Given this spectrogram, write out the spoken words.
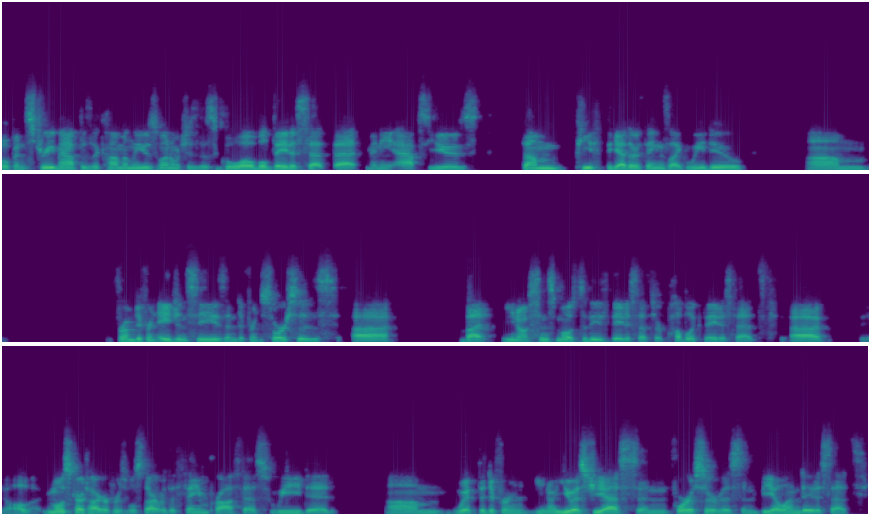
OpenStreetMap is the commonly used one, which is this global data set that many apps use. Some piece together things like we do um, from different agencies and different sources. Uh, but you know, since most of these data sets are public data sets, uh, most cartographers will start with the same process we did um, with the different, you know, USGS and Forest Service and BLM data sets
